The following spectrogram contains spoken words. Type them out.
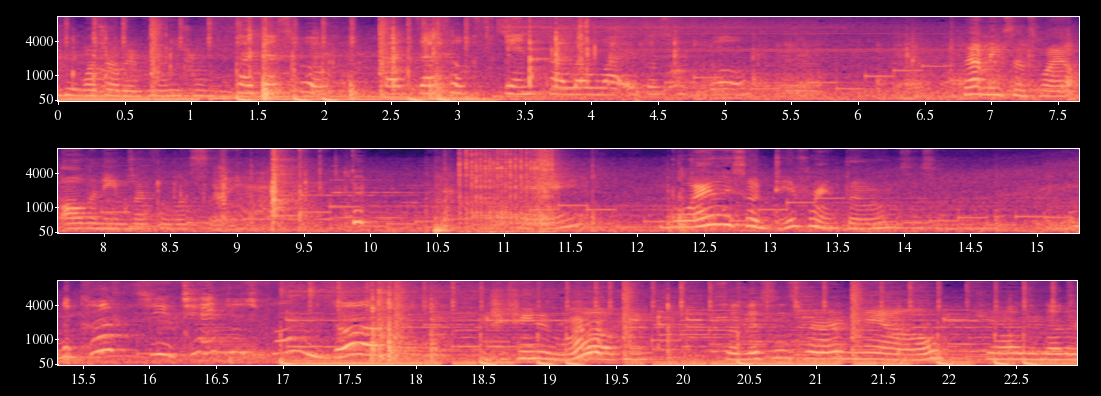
Okay, watch out, baby. Let me try again. But that's her, but that's her skin color. Why is this blue? That makes sense why all the names are Felicity. Okay. But why are they so different though? What's this one? Because she changes phones up. She changes Oh, what? okay. So this is her now. She has another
